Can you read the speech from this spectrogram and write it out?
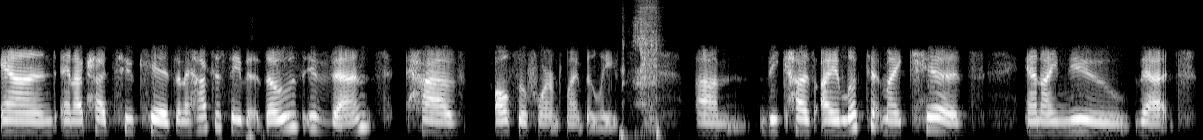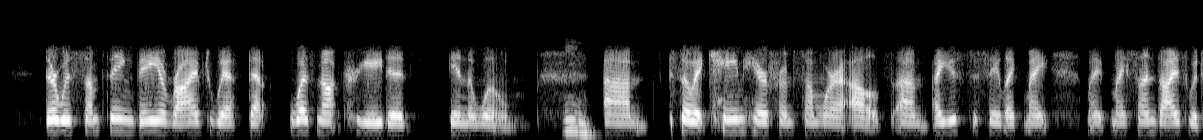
and and I've had two kids and I have to say that those events have also formed my beliefs um, because I looked at my kids and I knew that there was something they arrived with that was not created in the womb. Mm. Um, so it came here from somewhere else. Um, I used to say like my my my son's eyes would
